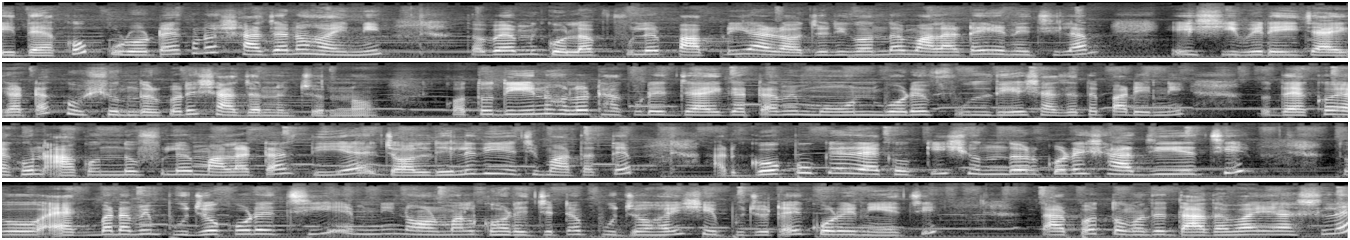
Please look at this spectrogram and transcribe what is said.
এই দেখো পুরোটা এখনও সাজানো হয়নি। তবে আমি গোলাপ ফুলের পাপড়ি আর রজনীগন্ধা মালাটাই এনেছিলাম এই শিবের এই জায়গাটা খুব সুন্দর করে সাজানোর জন্য। কতদিন হলো ঠাকুরের জায়গাটা আমি মন ভরে ফুল দিয়ে সাজাতে পারিনি। তো দেখো, এখন আকন্দ ফুলের মালাটা দিয়ে জল ঢেলে দিয়েছি মাথাতে। আর গোপুকে দেখো কি সুন্দর করে সাজিয়েছি। তো একবার আমি পুজো করেছি, এমনি নর্মাল ঘরে যেটা পুজো হয় সেই পুজোটাই করে নিয়েছি। তারপর তোমাদের দাদাভাই আসলে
